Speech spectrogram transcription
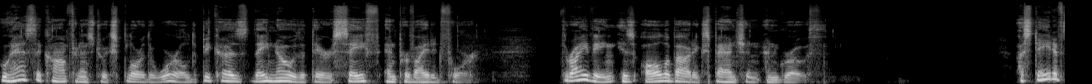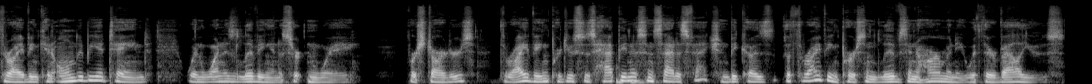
who has the confidence to explore the world because they know that they are safe and provided for. Thriving is all about expansion and growth. A state of thriving can only be attained when one is living in a certain way. For starters, thriving produces happiness and satisfaction because the thriving person lives in harmony with their values.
